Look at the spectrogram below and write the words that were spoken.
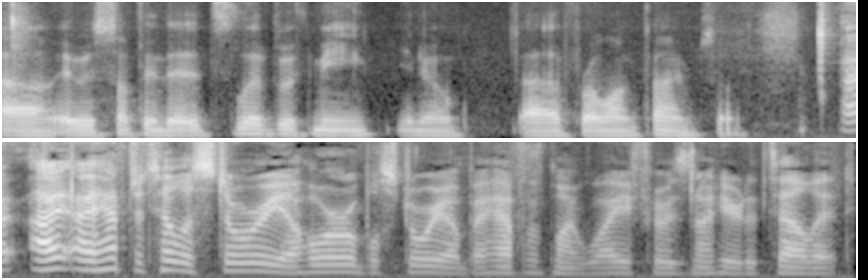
uh, it was something that it's lived with me, you know, uh, for a long time. So I I have to tell a story, a horrible story, on behalf of my wife, who is not here to tell it.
